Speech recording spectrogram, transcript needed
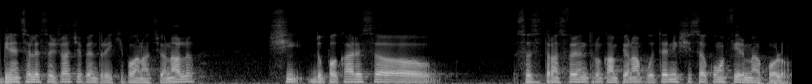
bineînțeles să joace pentru echipa națională și după care să să se transfere într-un campionat puternic și să confirme acolo.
